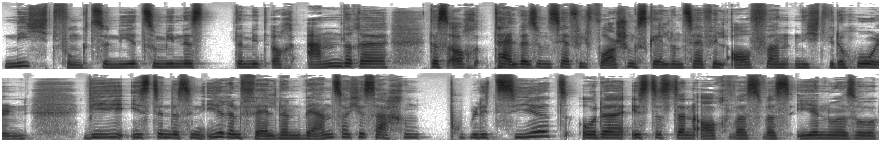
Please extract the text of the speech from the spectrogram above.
nicht funktioniert, zumindest damit auch andere das auch teilweise um sehr viel Forschungsgeld und sehr viel Aufwand nicht wiederholen. Wie ist denn das in Ihren Feldern? Werden solche Sachen publiziert oder ist das dann auch was, was eher nur so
